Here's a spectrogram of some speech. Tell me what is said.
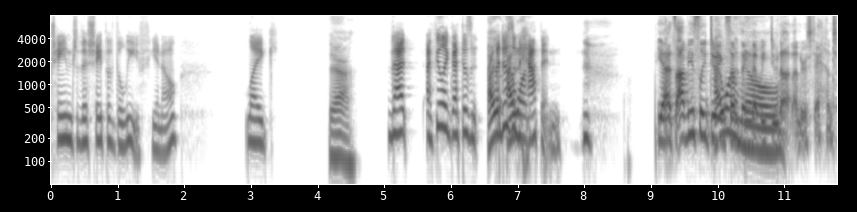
change the shape of the leaf, you know? Like, Yeah. that, I feel like that doesn't, I- that doesn't want- happen. Yeah, it's obviously doing wanna something that we do not understand.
